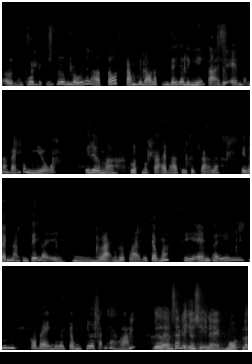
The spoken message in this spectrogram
ở nông thôn thì cũng tương đối là tốt. Trong khi đó là kinh tế gia đình hiện tại thì em vẫn đang gánh phần nhiều á. Bây giờ mà ruột một cái ra thì thực ra là cái gánh nặng kinh tế lại ừ, lại ngược lại với chồng á. Thì em thấy ừ, có vẻ như là chồng chưa sẵn sàng lắm. Bây giờ em xác định cho chị này, một là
